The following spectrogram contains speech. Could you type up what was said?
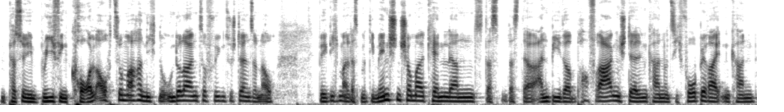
einen persönlichen Briefing-Call auch zu machen, nicht nur Unterlagen zur Verfügung zu stellen, sondern auch wirklich mal, dass man die Menschen schon mal kennenlernt, dass, dass der Anbieter ein paar Fragen stellen kann und sich vorbereiten kann.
